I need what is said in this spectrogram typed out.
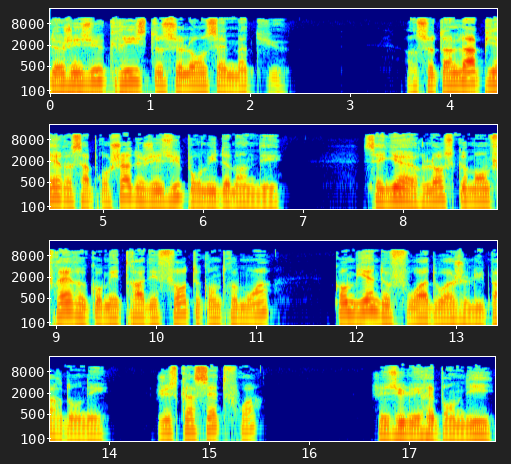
de Jésus-Christ selon saint Matthieu. En ce temps-là, Pierre s'approcha de Jésus pour lui demander Seigneur, lorsque mon frère commettra des fautes contre moi, combien de fois dois-je lui pardonner? Jusqu'à sept fois? Jésus lui répondit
